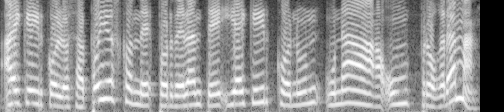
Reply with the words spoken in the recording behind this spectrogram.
Hay que ir con los apoyos por delante y hay que ir con un programa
